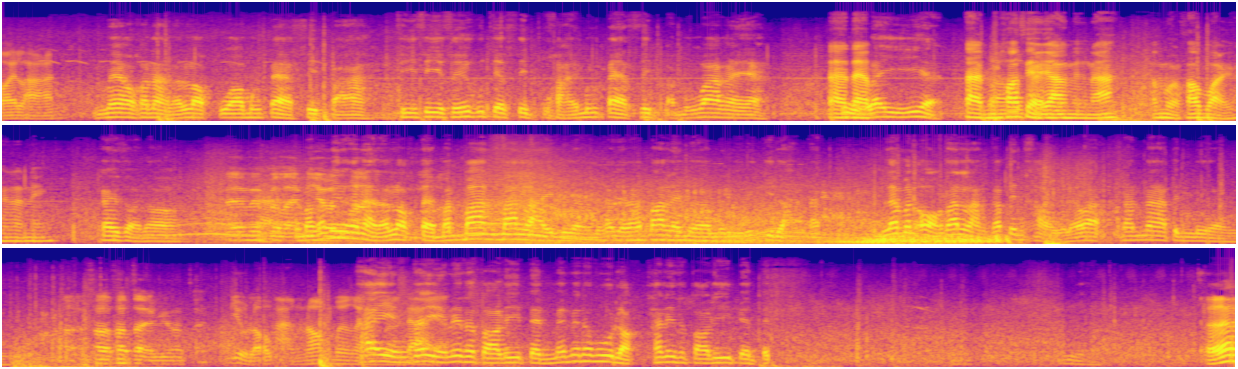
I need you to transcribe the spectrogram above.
ร้อยล้าน ไม่เอาขนาดนั้นหรอกกูเอามึงแปดสิบป่ะทีทีซื้อกูเจ็ดสิบกูขายมึงแปดสิบอะมึงว่าไงอะแต่แต่ถูกแล้วไอ้เหี้ยแต่มีข้อเสียอย่างหนึ่งนะตำรวจเข้าบ่อยแค่นั้นเอง ใกล้สอนอไม่ไม่เป็นไรมันก็ไม่ได้ขนาดนั้นหรอกแต่มันบ้านบ้านลายเมืองเข้าใจไหมบ้านลายเมืองมันมีไม่กี่หลังนะ แล้วมันออกด้านหลังก็เป็นเขาแล้วอะด้านหน้าเป็นเมืองอ่าเข้าเข้าใจพี่เข้าใจอยู่ระหว่างนอกเมืองะถ้าเองได้ถ้าเองเล่นสตอรี่เป็นไม่ไม่ต้องพูดหรอก ถ้าเล่นสตอรี่เป็นเป็นเออ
